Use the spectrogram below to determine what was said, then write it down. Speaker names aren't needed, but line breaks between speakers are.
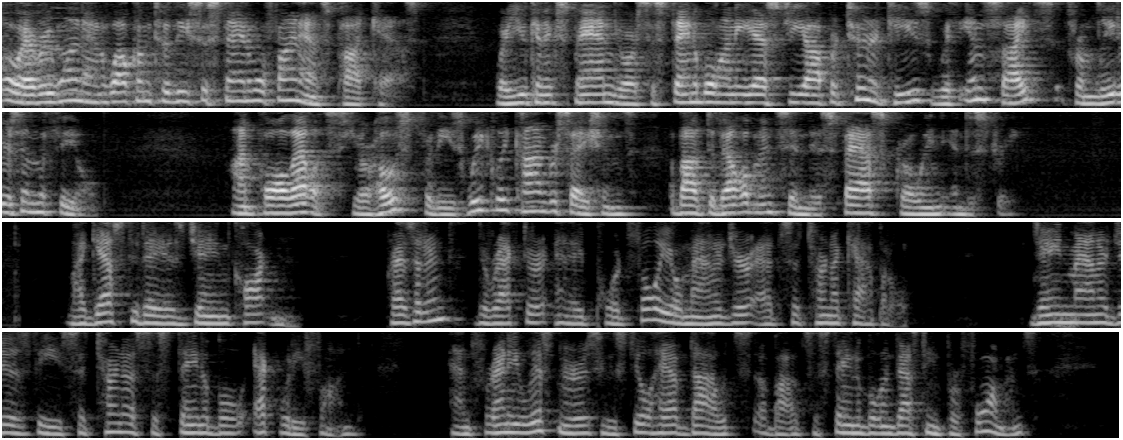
Hello, everyone, and welcome to the Sustainable Finance Podcast, where you can expand your sustainable and ESG opportunities with insights from leaders in the field. I'm Paul Ellis, your host for these weekly conversations about developments in this fast growing industry. My guest today is Jane Carten, President, Director, and a Portfolio Manager at Saturna Capital. Jane manages the Saturna Sustainable Equity Fund and for any listeners who still have doubts about sustainable investing performance,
